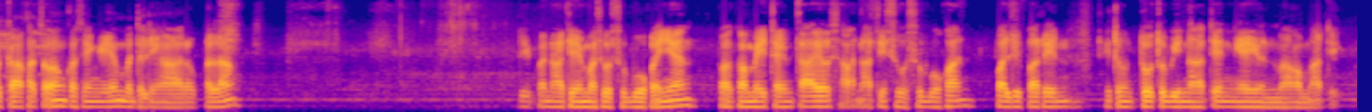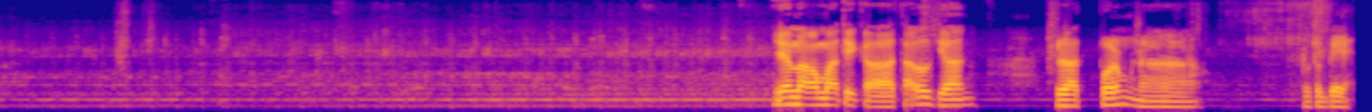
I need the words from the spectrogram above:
pagkakataon kasi ngayon madaling araw pa lang Di pa natin masusubukan yan. Pagka may time tayo, saka natin susubukan. Pali pa rin itong tutubin natin ngayon mga kamatik. Yan mga kamatik, ah, tawag yan platform na tutube.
